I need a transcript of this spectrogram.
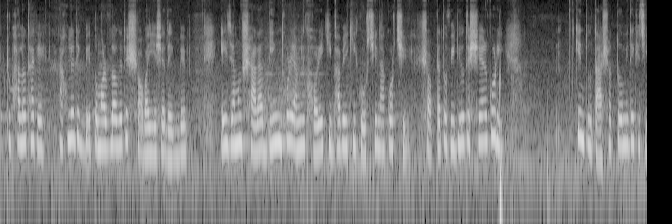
একটু ভালো থাকে, তাহলে দেখবে তোমার ব্লগেতে সবাই এসে দেখবে। এই যেমন সারা দিন ধরে আমি ঘরে কীভাবে কি করছি না করছি, সবটা তো ভিডিওতে শেয়ার করি। কিন্তু তা সত্ত্বেও আমি দেখেছি,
